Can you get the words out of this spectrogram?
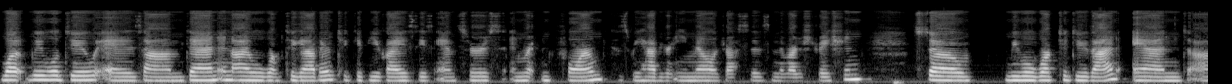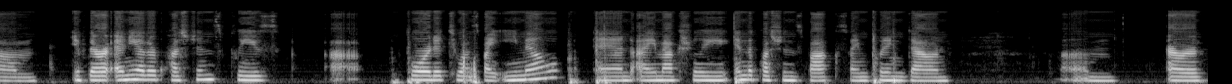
what we will do is um, Dan and I will work together to give you guys these answers in written form because we have your email addresses in the registration. So we will work to do that. And um, if there are any other questions, please uh, forward it to us by email. And I'm actually in the questions box. I'm putting down um, our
